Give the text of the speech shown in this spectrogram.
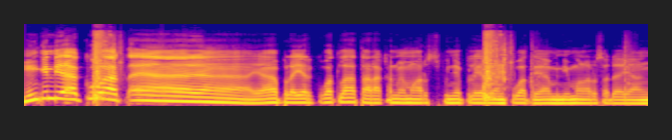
Mungkin dia kuat eh ya player kuat lah. Tarakan memang harus punya player yang kuat ya. Minimal harus ada yang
